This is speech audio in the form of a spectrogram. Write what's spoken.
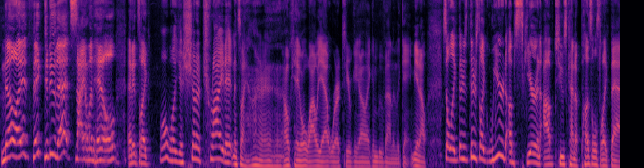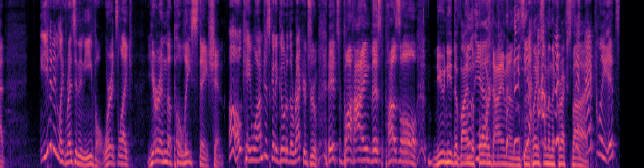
no, I didn't think to do that, Silent Hill. And it's like, oh well, you should have tried it. And it's like, all right, okay, well, wow, yeah, it worked. Here we go. I can move on in the game, you know. So like, there's there's like weird, obscure, and obtuse kind of puzzles like that. Even in like Resident Evil, where it's like. You're in the police station. Oh, okay. Well, I'm just going to go to the records room. It's behind this puzzle. You need to find the Yeah. four diamonds and place them in the correct spot. Exactly. It's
